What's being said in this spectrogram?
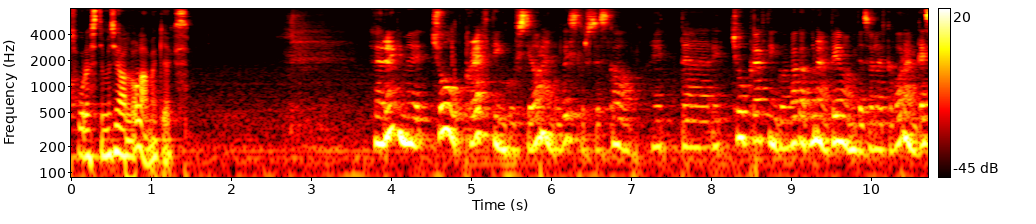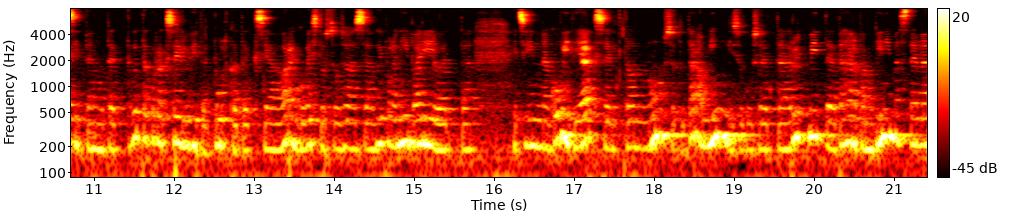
suuresti me seal olemegi, eks räägime job crafting ust ja arenguvestlustest ka, et, et job crafting on väga põnev teema, mida sa oled ka varem käsitlenud, et võta korraks see lühidalt pulkadeks ja arenguvestluste osas võib-olla nii palju, et et siin Covidi järgselt on unustatud ära mingisugused rütmid ja tähelepanud inimestele.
